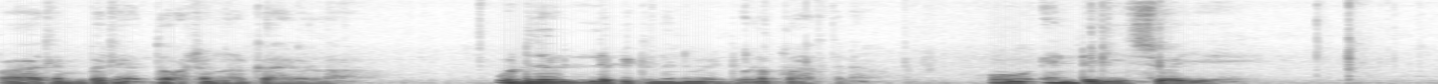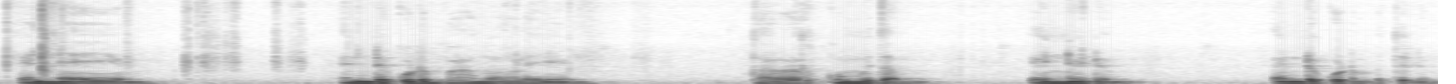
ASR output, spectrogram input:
പാരമ്പര്യ ദോഷങ്ങൾക്കായുള്ള വിടുതൽ ലഭിക്കുന്നതിന് വേണ്ടിയുള്ള പ്രാർത്ഥന. ഓ എന്റെ ഈശോയെ എന്നെയും എന്റെ കുടുംബാംഗങ്ങളെയും തകർക്കും വിധം എന്നിലും എന്റെ കുടുംബത്തിലും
